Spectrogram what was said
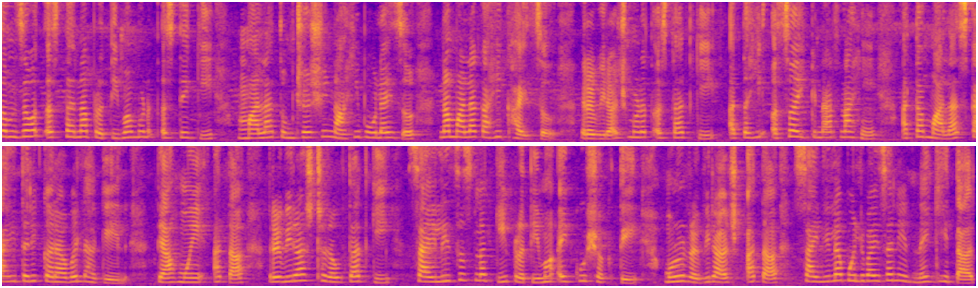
समजवत असताना प्रतिमा म्हणत असते की मला तुमच्याशी नाही बोलायचं ना मला काही खायचं. रविराज म्हणत असतात की आता ही असं ऐकणार नाही आता मलाच काहीतरी करावं लागेल. त्यामुळे आता रविराज ठरवतात की सायलीचंच नक्की प्रतिमा ऐकू शकते. म्हणून रविराज आता सायलीला बोलवायचा निर्णय घेतात.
